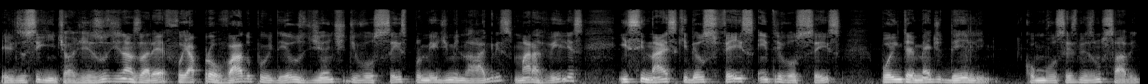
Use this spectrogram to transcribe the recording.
Ele diz o seguinte: ó, Jesus de Nazaré foi aprovado por Deus diante de vocês por meio de milagres, maravilhas e sinais que Deus fez entre vocês por intermédio dele, como vocês mesmos sabem.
